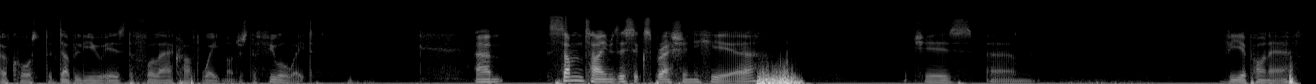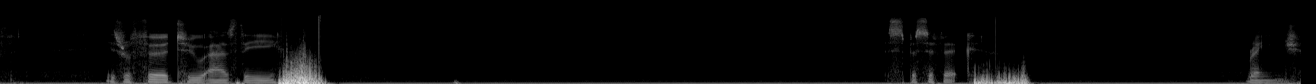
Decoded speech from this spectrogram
of course the W is the full aircraft weight not just the fuel weight. Um, sometimes this expression here, which is um, v upon f, is referred to as the specific range.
